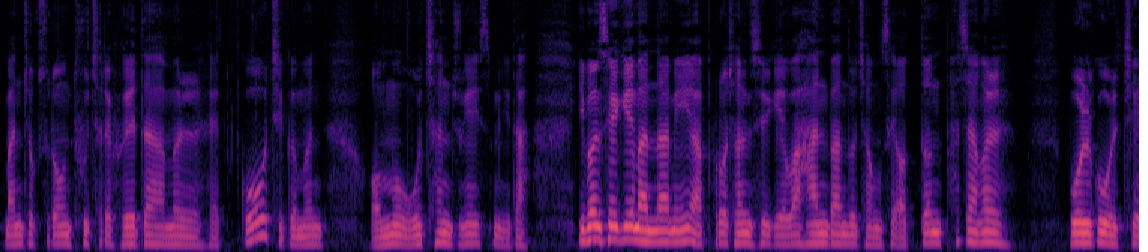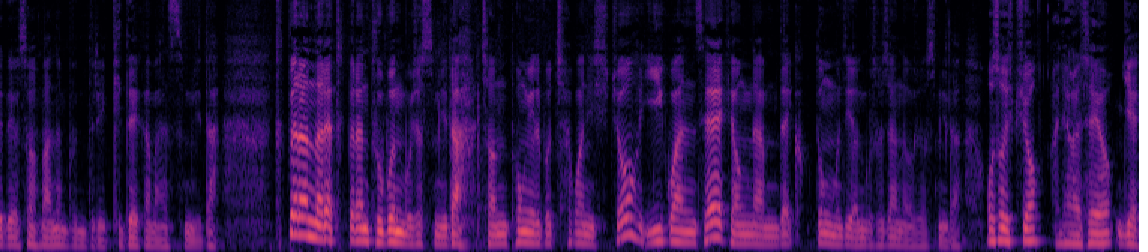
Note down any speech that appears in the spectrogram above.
만족스러운 두 차례 회담을 했고 지금은 업무 오찬 중에 있습니다. 이번 세계 만남이 앞으로 전 세계와 한반도 정세 어떤 파장을 몰고 올지에 대해서 많은 분들이 기대가 많습니다. 특별한 날에 특별한 두 분 모셨습니다. 전 통일부 차관이시죠. 이관세 경남대 극동문제연구소장 나오셨습니다. 어서 오십시오. 안녕하세요. 예.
